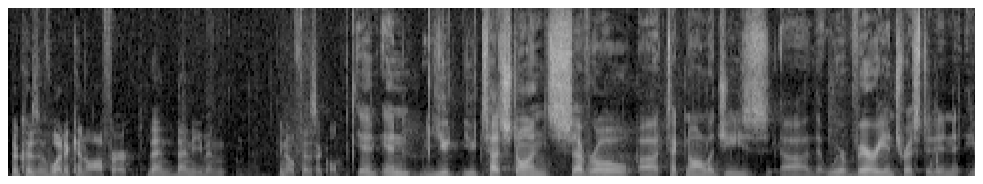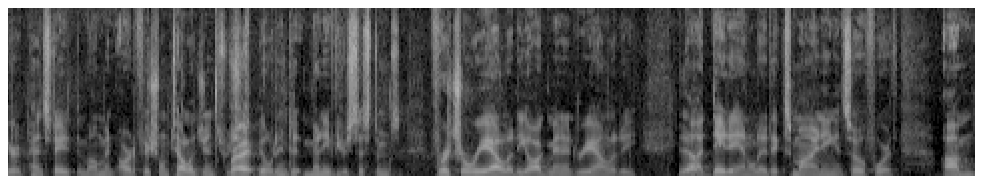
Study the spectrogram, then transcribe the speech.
because of what it can offer than, than even, you know, physical. And, and you, you touched on several uh, technologies uh, that we're very interested in here at Penn State at the moment. Artificial intelligence, which is built into many of your systems, virtual reality, augmented reality, uh, data analytics, mining, and so forth. Um,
